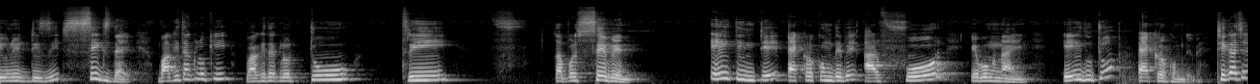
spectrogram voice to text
ইউনিট ডিজিট সিক্স দেয়। বাকি থাকল কি? বাকি থাকল টু থ্রি তারপরে সেভেন এই তিনটে একরকম দেবে আর ফোর এবং নাইন, এই দুটো একরকম দেবে। ঠিক আছে?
